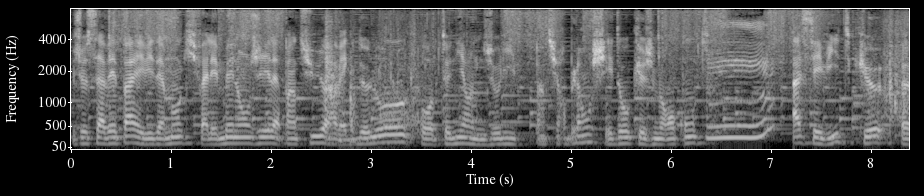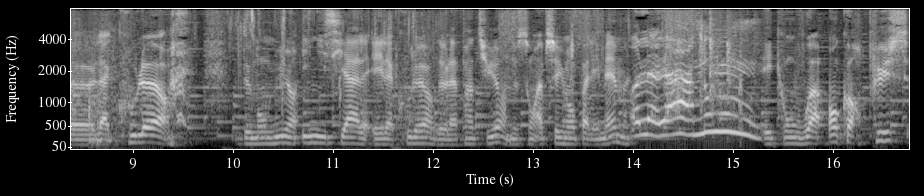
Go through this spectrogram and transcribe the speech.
Je savais pas évidemment qu'il fallait mélanger la peinture avec de l'eau pour obtenir une jolie peinture blanche, et donc je me rends compte Hmm, assez vite que euh, la couleur de mon mur initial et la couleur de la peinture ne sont absolument pas les mêmes. Oh là là, non et qu'on voit encore plus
